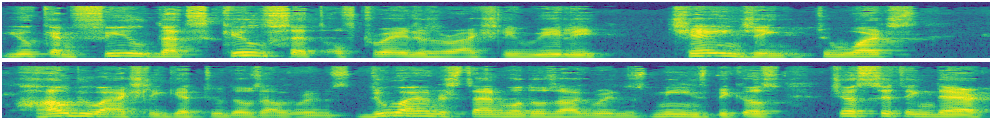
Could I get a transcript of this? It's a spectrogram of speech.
you can feel that skill set of traders are actually really changing towards how do I actually get to those algorithms? Do I understand what those algorithms means? Because just sitting there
